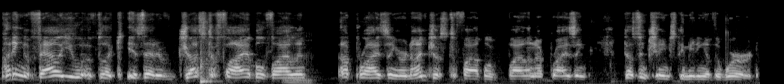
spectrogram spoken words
Putting a value of like is that a justifiable violent mm. uprising or an unjustifiable violent uprising doesn't change the meaning of the word.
